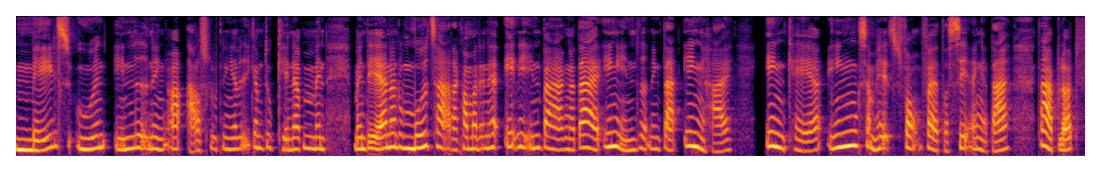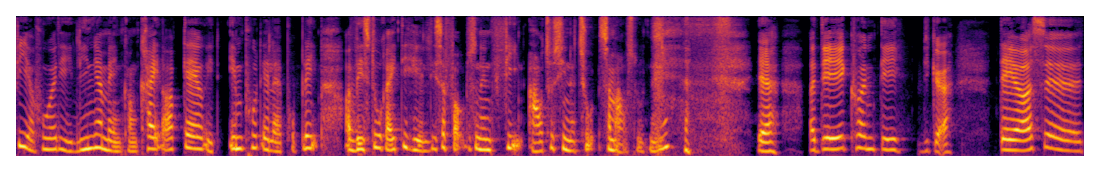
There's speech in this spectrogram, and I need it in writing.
mails uden indledning og afslutning. Jeg ved ikke, om du kender dem, men, men det er, når du modtager, der kommer den her ind i indbakken, og der er ingen indledning, der er ingen hej, ingen kære, ingen som helst form for adressering af dig. Der er blot fire hurtige linjer med en konkret opgave, et input eller et problem, og hvis du er rigtig heldig, så får du sådan en fin autosignatur som afslutning. Ikke? ja, og det er ikke kun det, vi gør. Det er også øh,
